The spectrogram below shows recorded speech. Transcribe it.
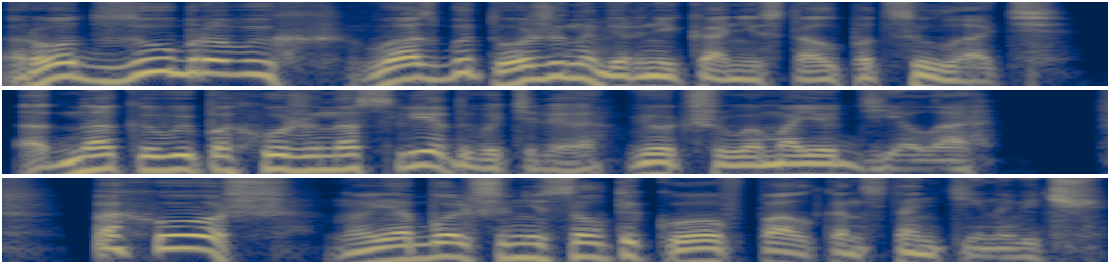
Род Зубровых вас бы тоже наверняка не стал поцелать. Однако вы похожи на следователя, ведшего мое дело». «Похож, но я больше не Салтыков, Пал Константинович».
